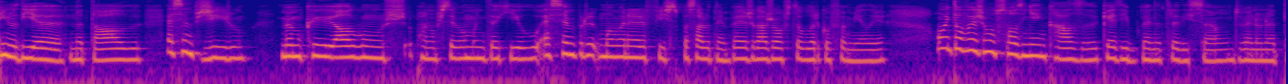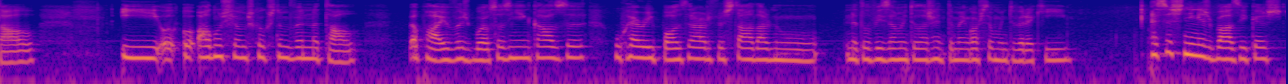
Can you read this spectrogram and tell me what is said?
e no dia Natal. É sempre giro. Mesmo que alguns não percebam muito daquilo, é sempre uma maneira fixe de passar o tempo, é jogar jogos de tabuleiro com a família. Ou então vejam sozinha em casa, que é tipo grande tradição de ver no Natal. E alguns filmes que eu costumo ver no Natal. Opá, eu vejo boa sozinha em casa, o Harry Potter às vezes está a dar no, na televisão e toda a gente também gosta muito de ver aqui. Essas ceninhas básicas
